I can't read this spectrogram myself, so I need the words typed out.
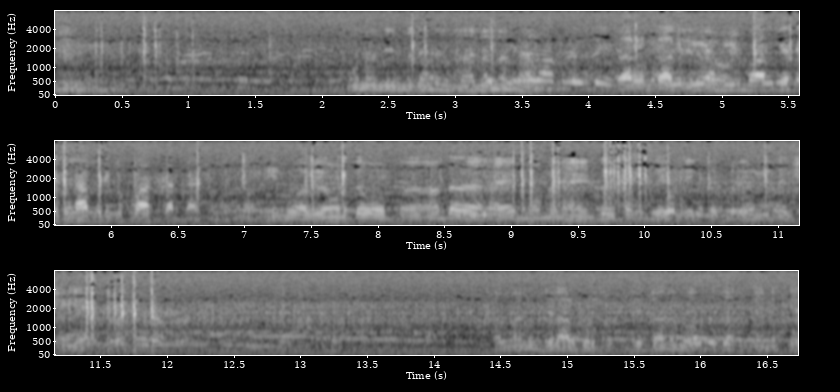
میں جلال پور جٹان لوگ دستے ہیں کہ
